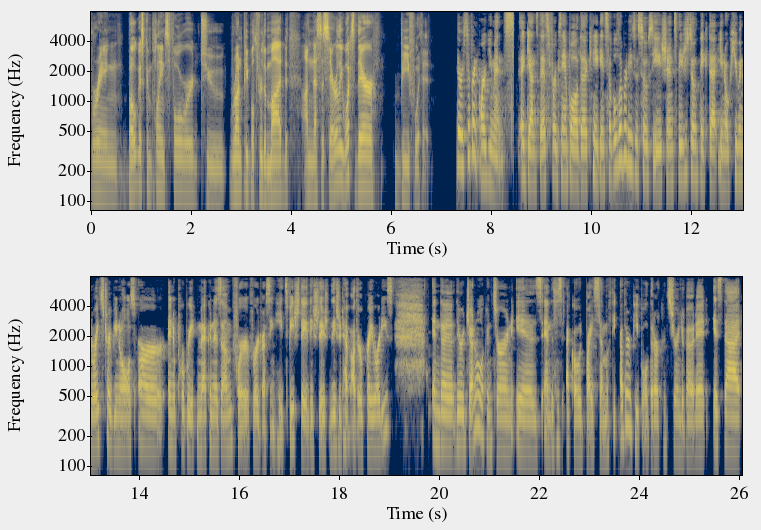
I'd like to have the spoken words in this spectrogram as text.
bring bogus complaints forward, to run people through the mud unnecessarily? What's their beef with it? There's different arguments against this. For example, the Canadian Civil Liberties Associations, they just don't think that, you know, human rights tribunals are an appropriate mechanism for, for addressing hate speech. They, they, should, they should have other priorities. And the, their general concern is, and this is echoed by some of the other people that are concerned about it, is that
